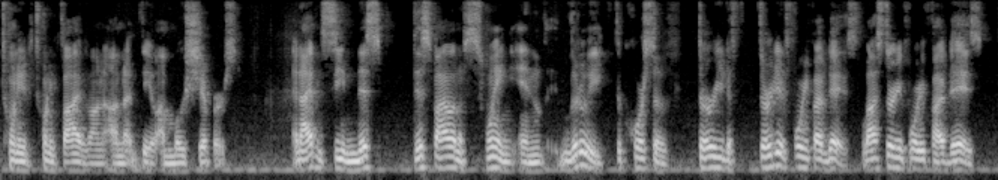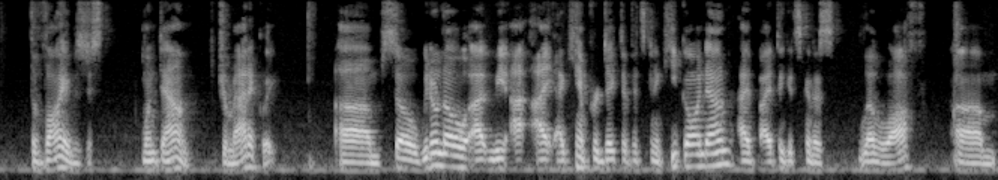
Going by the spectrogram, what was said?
20 to 25 on on, the, on most shippers and I haven't seen this this violent of swing in literally the course of 30 to 30 to 45 days last 30 45 days the volumes just went down dramatically um, so we don't know I mean I, I can't predict if it's going to keep going down I, I think it's going to level off um,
